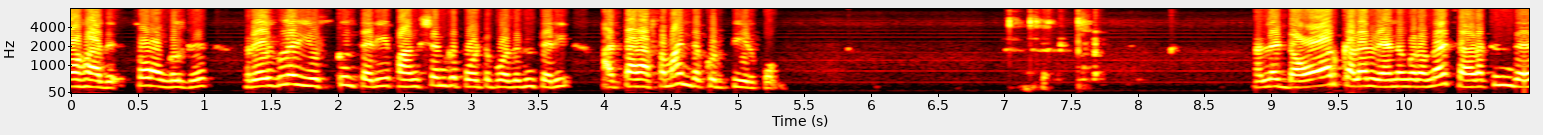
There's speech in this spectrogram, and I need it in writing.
போகாது. சோ உங்களுக்கு ரெகுலர் யூஸ்க்கும் சரி ஃபங்க்ஷனுக்கு போட்டு போறதுக்கும் சரி அட்டகாசமா இந்த குர்த்தி இருக்கும். நல்ல டார்க் கலர் வேணுங்கிறவங்க சடக்கு இந்த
